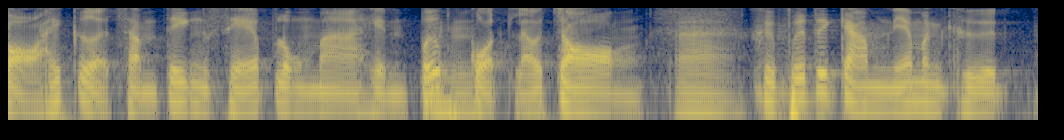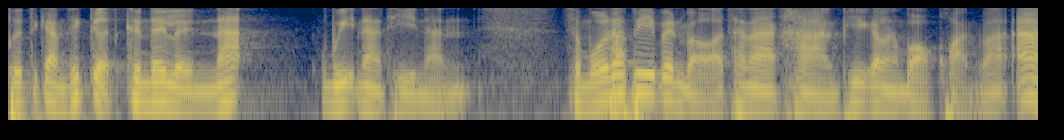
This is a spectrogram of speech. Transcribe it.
ก่อให้เกิด something save ลงมาเห็นปุ๊บกดแล้วจองอ่าคือพฤติกรรมเนี้ยมันคือพฤติกรรมที่เกิดขึ้นได้เลยณวินาทีนั้น สมมุติถ้าพี่เป็นแบบว่าธนาคารพี่กำลังบอกขวัญว่าอะ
